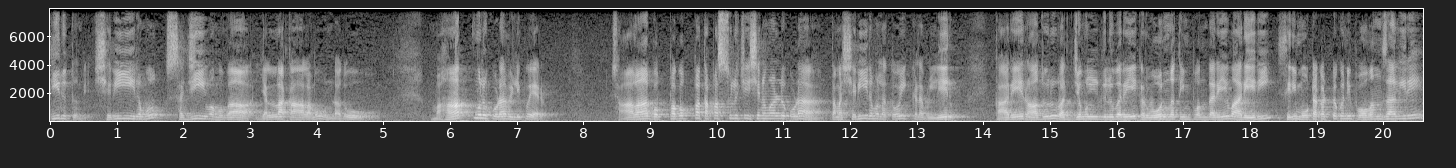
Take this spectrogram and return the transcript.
తీరుతుంది. శరీరము సజీవముగా ఎల్లకాలము ఉండదు. మహాత్ములు కూడా వెళ్ళిపోయారు. చాలా గొప్ప గొప్ప తపస్సులు చేసిన వాళ్ళు కూడా తమ శరీరములతో ఇక్కడ లేరు. కారే రాజులు రాజ్యముల్ గెలువరే గర్వోన్నతిం పొందరే వారేరి సిరి మూట కట్టుకొని పోవంజాలిరే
